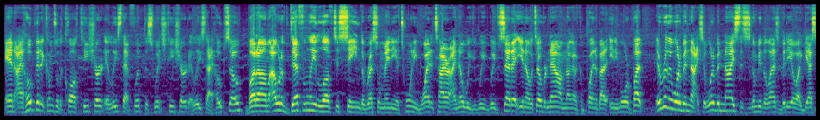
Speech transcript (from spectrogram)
and I hope that it comes with a cloth t-shirt, at least that Flip the Switch t-shirt, at least I hope so. But um, I would have definitely loved to seen the WrestleMania 20 white attire. I know we, we, we've said it, you know, it's over now. I'm not going to complain about it anymore, but it really would have been nice. It would have been nice. This is going to be the last video, I guess.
